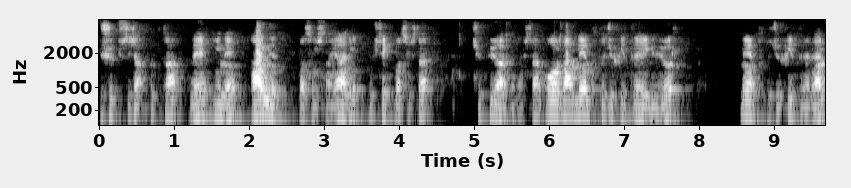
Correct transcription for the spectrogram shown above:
düşük sıcaklıkta ve yine aynı basınçta yani yüksek basınçta çıkıyor arkadaşlar. Oradan nem tutucu filtreye giriyor. Nem tutucu filtreden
